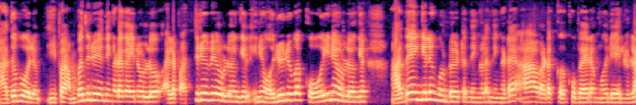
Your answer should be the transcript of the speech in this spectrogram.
അതുപോലും ഇപ്പോൾ അമ്പത് രൂപ നിങ്ങളുടെ കയ്യിലുള്ളൂ അല്ല പത്ത് രൂപയേ ഉള്ളുവെങ്കിൽ ഇനി ഒരു രൂപ കോയിനേ ഉള്ളുവെങ്കിൽ അതെങ്കിലും കൊണ്ടുപോയിട്ട് നിങ്ങൾ നിങ്ങളുടെ ആ വടക്ക് കുബേരമൂലയിലുള്ള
